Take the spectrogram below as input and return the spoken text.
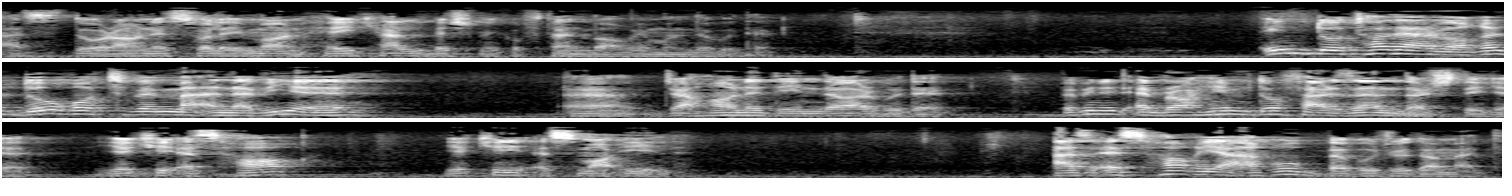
از دوران سلیمان هیکل بهش می‌گفتن باقی مونده بوده. این دوتا در واقع دو قطب معنوی جهان دیندار بوده. ببینید ابراهیم دو فرزند داشت دیگه. یکی اسحاق یکی اسماعیل. از اسحاق یعقوب به وجود آمد.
